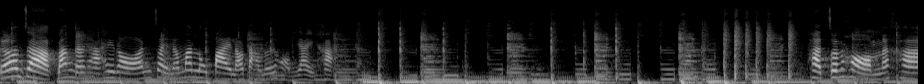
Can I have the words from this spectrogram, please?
เริ่มจากตั้งกระทะให้ร้อนใส่น้ำมันลงไปแล้วตามด้วยหอมใหญ่ค่ะ ผัดจนหอมนะคะ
